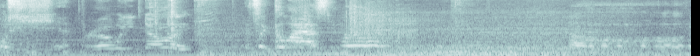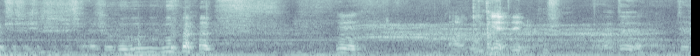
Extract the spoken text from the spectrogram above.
Oh shit, bro! What are you doing? It's a glass, bro. Oh. hmm. I was gonna get it, didn't I did. I did.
